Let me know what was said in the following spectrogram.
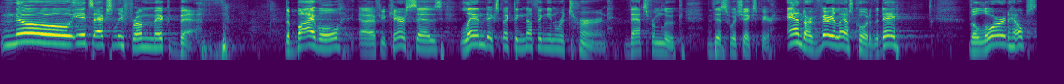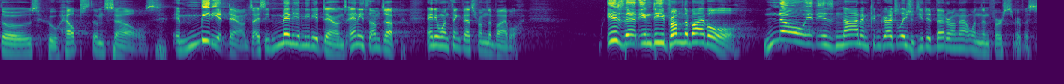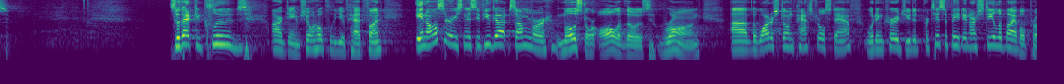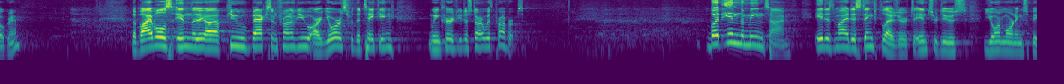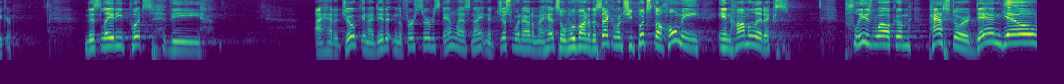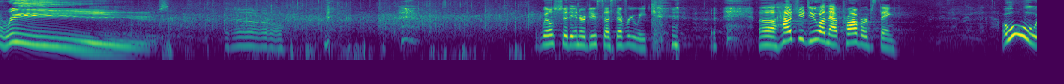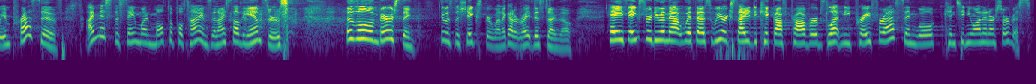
No, it's actually from Macbeth. The Bible, uh, if you care, says, lend expecting nothing in return. That's from Luke. This was Shakespeare. And our very last quote of the day the Lord helps those who helps themselves. Immediate downs. I see many immediate downs. Any thumbs up? Anyone think that's from the Bible? Is that indeed from the Bible? No, it is not, and congratulations. You did better on that one than first service. So that concludes our game show, and hopefully you've had fun. In all seriousness, if you got some or most or all of those wrong, uh, the Waterstone pastoral staff would encourage you to participate in our Steal a Bible program. The Bibles in the uh, pew backs in front of you are yours for the taking. We encourage you to start with Proverbs. But in the meantime, it is my distinct pleasure to introduce your morning speaker. This lady puts the I had a joke and I did it in the first service and last night, and it just went out of my head. So we'll move on to the second one. She puts the homie in homiletics. Please welcome Pastor Danielle Reeves. Will should introduce us every week. uh, how'd you do on that Proverbs thing? Oh, impressive. I missed the same one multiple times and I saw the answers. it was a little embarrassing. It was the Shakespeare one. I got it right this time, though. Hey, thanks for doing that with us. We are excited to kick off Proverbs. Let me pray for us and we'll continue on in our service.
